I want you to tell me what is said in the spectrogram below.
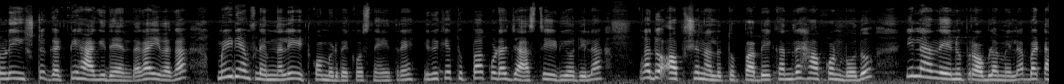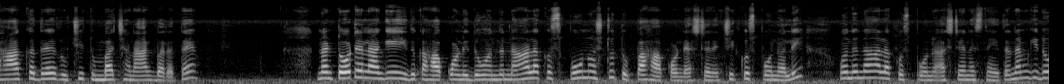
ನೋಡಿ ಇಷ್ಟು ಗಟ್ಟಿ ಆಗಿದೆ ಅಂದಾಗ ಇವಾಗ ಮೀಡಿಯಂ ಫ್ಲೇಮ್ನಲ್ಲಿ ಇಟ್ಕೊಂಡ್ಬಿಡ್ಬೇಕು ಸ್ನೇಹಿತರೆ. ಇದಕ್ಕೆ ತುಪ್ಪ ಕೂಡ ಜಾಸ್ತಿ ಹಿಡಿಯೋದಿಲ್ಲ. ಅದು ಆಪ್ಷನಲ್ಲು ತುಪ್ಪ. ಬೇಕಂದರೆ ಹಾಕ್ಕೊಳ್ಬೋದು ಇಲ್ಲಾಂದರೆ ಏನೂ ಪ್ರಾಬ್ಲಮ್ ಇಲ್ಲ. ಬಟ್ ಹಾಕಿದ್ರೆ ರುಚಿ ತುಂಬ ಚೆನ್ನಾಗಿ ಬರುತ್ತೆ. ನಾನು ಟೋಟಲ್ ಆಗಿ ಇದಕ್ಕೆ ಹಾಕ್ಕೊಂಡಿದ್ದು ಒಂದು ನಾಲ್ಕು ಸ್ಪೂನಷ್ಟು ತುಪ್ಪ ಹಾಕ್ಕೊಂಡೆ ಅಷ್ಟೇ ಚಿಕ್ಕ ಸ್ಪೂನಲ್ಲಿ ಒಂದು ನಾಲ್ಕು ಸ್ಪೂನ್ ಅಷ್ಟೇ ಸ್ನೇಹಿತರೆ. ನಮಗಿದು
